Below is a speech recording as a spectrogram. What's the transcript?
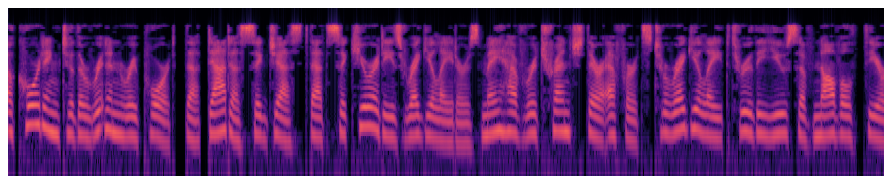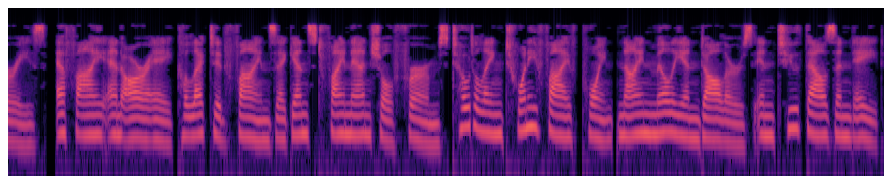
According to the written report, the data suggest that securities regulators may have retrenched their efforts to regulate through the use of novel theories. FINRA collected fines against financial firms totaling $25.9 million in 2008,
